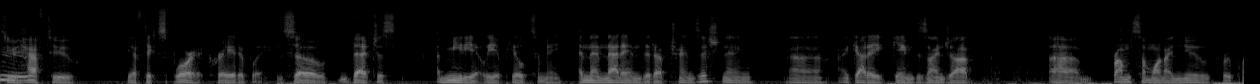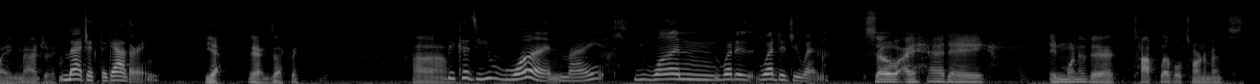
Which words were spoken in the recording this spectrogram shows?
So you have to you have to explore it creatively. So that just immediately appealed to me. And then that ended up transitioning. Uh, I got a game design job um, from someone I knew through playing Magic. Magic the Gathering. Yeah, yeah, exactly. Um, Because you won, right? You won. What is? What did you win? so I had a in one of the top level tournaments,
